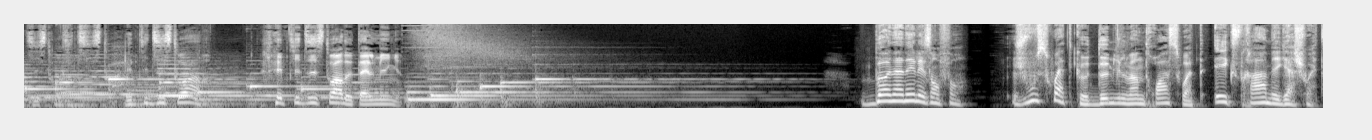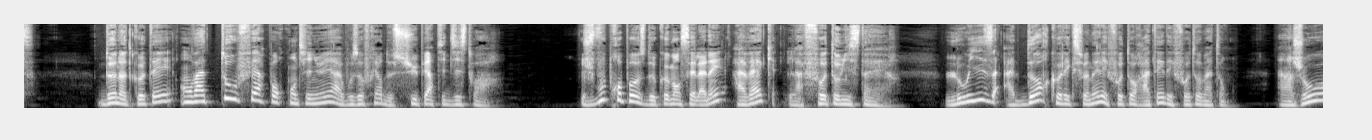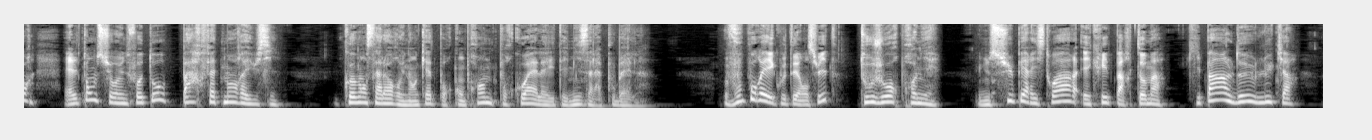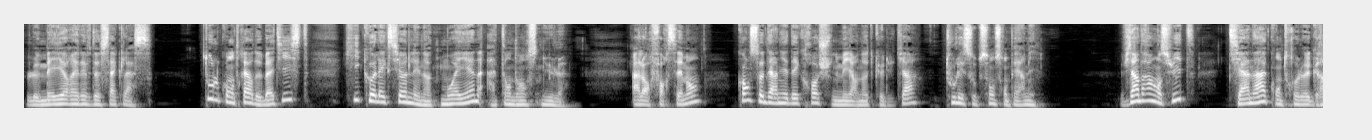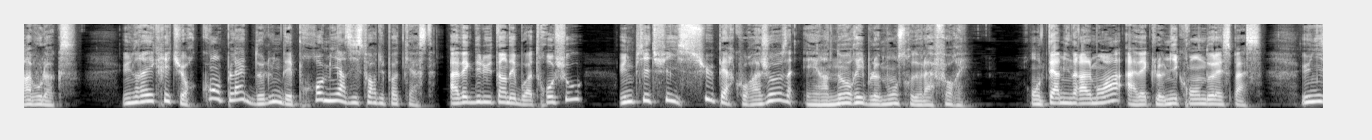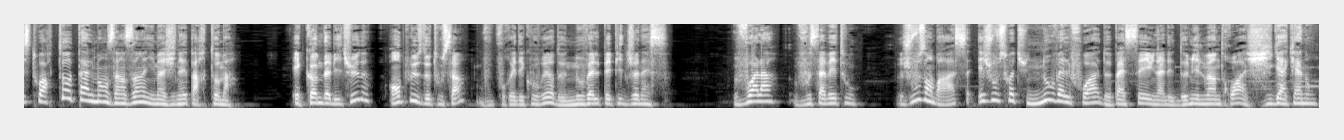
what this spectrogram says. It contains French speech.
petites histoires, les petites histoires, les petites histoires de Telming. Bonne année les enfants Je vous souhaite que 2023 soit extra méga chouette. De notre côté, on va tout faire pour continuer à vous offrir de super petites histoires. Je vous propose de commencer l'année avec la photo mystère. Louise adore collectionner les photos ratées des photomatons. Un jour, elle tombe sur une photo parfaitement réussie. Commence alors une enquête pour comprendre pourquoi elle a été mise à la poubelle. Vous pourrez écouter ensuite Toujours premier, une super histoire écrite par Thomas, qui parle de Lucas, le meilleur élève de sa classe. Tout le contraire de Baptiste, qui collectionne les notes moyennes à tendance nulle. Alors forcément, quand ce dernier décroche une meilleure note que Lucas, tous les soupçons sont permis. Viendra ensuite Tiana contre le Gravoulox, une réécriture complète de l'une des premières histoires du podcast, avec des lutins des bois trop choux, une petite fille super courageuse et un horrible monstre de la forêt. On terminera le mois avec le micro-ondes de l'espace, une histoire totalement zinzin imaginée par Thomas. Et comme d'habitude, en plus de tout ça, vous pourrez découvrir de nouvelles pépites jeunesse. Voilà, vous savez tout. Je vous embrasse et je vous souhaite une nouvelle fois de passer une année 2023 giga canon.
